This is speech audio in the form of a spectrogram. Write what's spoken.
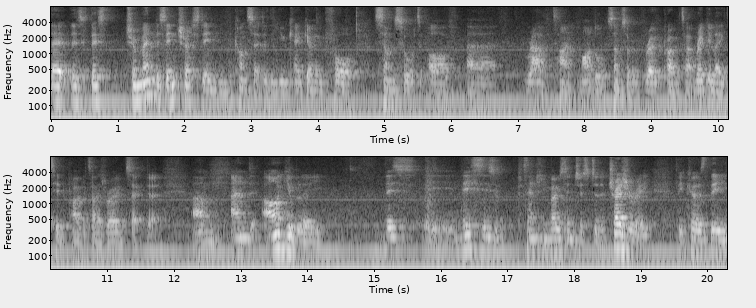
there, there's, there's tremendous interest in the concept of the UK going for some sort of uh, RAB type model, some sort of road privatized, regulated privatized road sector. Um, and arguably, this this is potentially most interest to the Treasury because the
